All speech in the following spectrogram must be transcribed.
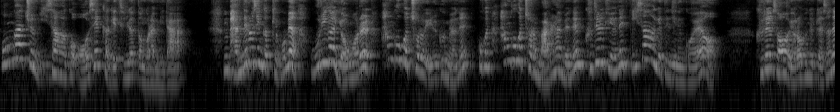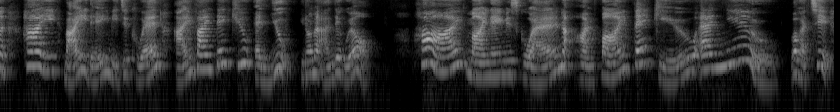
뭔가 좀 이상하고 어색하게 들렸던 거랍니다. 음, 반대로 생각해보면 우리가 영어를 한국어처럼 읽으면은 혹은 한국어처럼 말을 하면은 그들 귀에는 이상하게 들리는 거예요. 그래서 여러분들께서는 Hi, my name is Gwen. I'm fine, thank you, and you 이러면 안 되고요. Hi, my name is Gwen. I'm fine, thank you, and you. 와 같이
